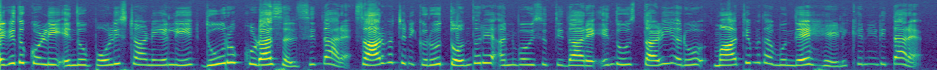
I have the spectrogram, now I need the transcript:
ತೆಗೆದುಕೊಳ್ಳಿ ಎಂದು ಪೊಲೀಸ್ ಠಾಣೆಯಲ್ಲಿ ದೂರು ಕೂಡ ಸಲ್ಲಿಸಿದ್ದಾರೆ. ಸಾರ್ವಜನಿಕರು ತೊಂದರೆ ಅನುಭವಿಸುತ್ತಿದ್ದಾರೆ ಎಂದು ಸ್ಥಳೀಯರು ಮಾಧ್ಯಮದ ಮುಂದೆ ಹೇಳಿಕೆ ನೀಡಿದ್ದಾರೆ.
